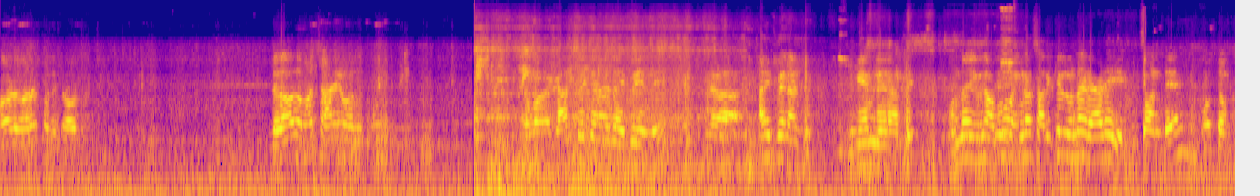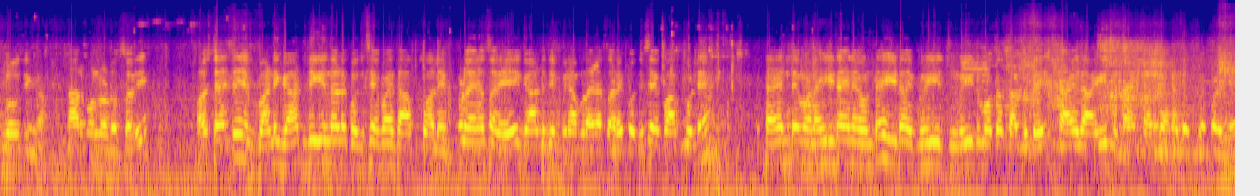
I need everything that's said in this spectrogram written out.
వాడు వరకు కొన్ని డౌన్ రాదమ్మా ఛాయ్ వాళ్ళకి. ఇక మన అనేది అయిపోయింది. ఇక అయిపోయినట్టు ఇంకేం లేనట్టు ఉందా ఇంకా అమ్మో ఇంకా సర్కిల్ ఉన్నాయి డాడీ. అంటే మొత్తం క్లోజింగ్ నార్మల్ రోడ్ వస్తుంది. ఫస్ట్ అయితే బండి ఘాట్ దిగిందంటే కొద్దిసేపు అయితే ఆపుకోవాలి. ఎప్పుడైనా సరే ఏ ఘాట్ దింపినప్పుడు అయినా సరే కొద్దిసేపు ఆపుకుంటే టైర్లు ఏమైనా హీట్ అయినా ఉంటే హీట్ అయిపోయి హీట్ మొత్తం తగ్గుతాయి. చాయ్ తాగి టైం పాస్ కానీ కొద్దిసేపు అయితే.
